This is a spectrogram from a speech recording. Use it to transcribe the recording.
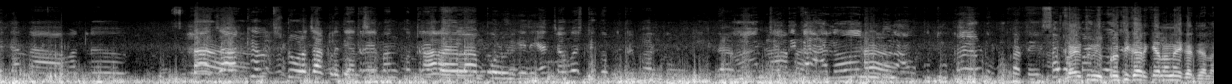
त्यांना वाटलं डोळं चाकलं त्यांचं. मग कुत्री लांब पळून गेली यांच्या वस्ती कुत्री पार पळून गेली. आमच्या तिथे आलो निघून आलो. कुत्रू काय एवढं भुकत आहे? समोर काय तुम्ही प्रतिकार केला नाही का त्याला?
